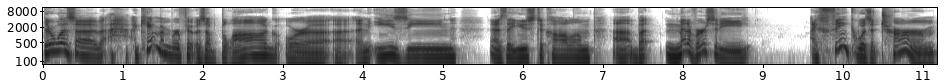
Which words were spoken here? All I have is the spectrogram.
there was a I can't remember if it was a blog or a, a, an e-zine, as they used to call them, uh, but metaversity, I think, was a term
